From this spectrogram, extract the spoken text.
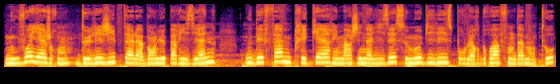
Nous voyagerons de l'Égypte à la banlieue parisienne, où des femmes précaires et marginalisées se mobilisent pour leurs droits fondamentaux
